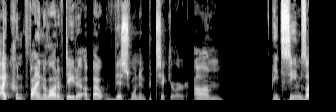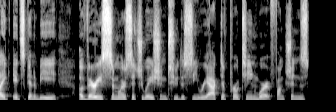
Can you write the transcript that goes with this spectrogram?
I couldn't find a lot of data about this one in particular. Um, it seems like it's going to be a very similar situation to the C reactive protein, where it functions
